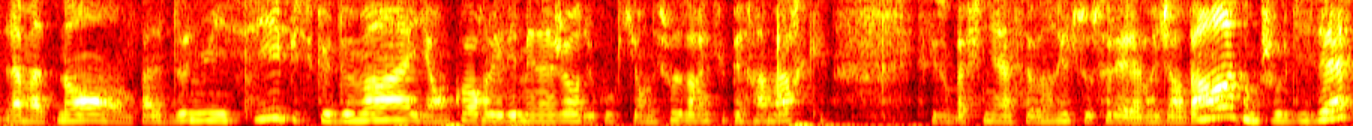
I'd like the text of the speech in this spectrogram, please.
là maintenant, on passe deux nuits ici, puisque demain, il y a encore les déménageurs du coup qui ont des choses à récupérer à Marc. Parce qu'ils n'ont pas fini la savonnerie, le sous-sol et l'abri de jardin, comme je vous le disais.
